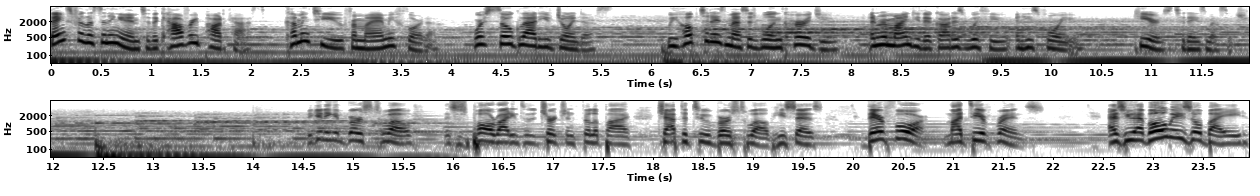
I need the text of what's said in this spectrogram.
Thanks for listening in to the Calvary Podcast, coming to you from Miami, Florida. We're so glad you've joined us. We hope today's message will encourage you and remind you that God is with you and He's for you. Here's today's message. Beginning in verse 12, this is Paul writing to the church in Philippi, chapter 2, verse 12. He says, Therefore, my dear friends, as you have always obeyed,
